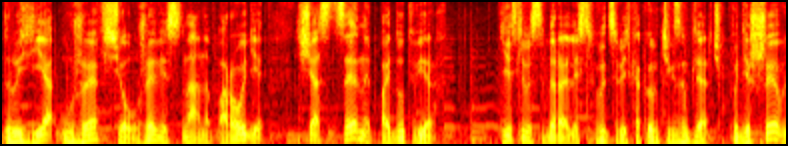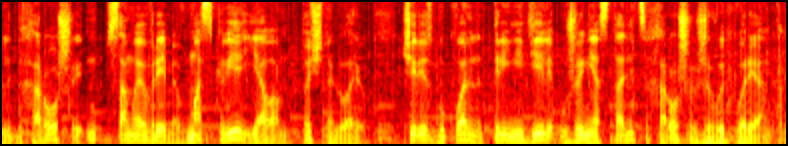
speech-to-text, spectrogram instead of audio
Друзья, уже все, уже весна на породе, сейчас цены пойдут вверх. Если вы собирались выцепить какой-нибудь экземплярчик подешевле, да хороший, ну, самое время. В Москве, я вам точно говорю, через буквально три недели уже не останется хороших живых вариантов.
